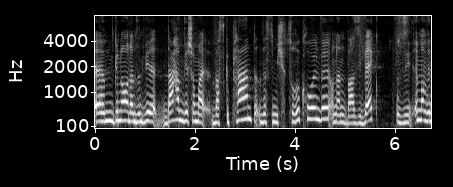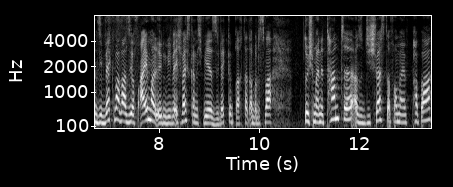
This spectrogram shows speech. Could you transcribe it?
ähm, genau, dann sind wir, da haben wir schon mal was geplant, dass sie mich zurückholen will. Und dann war sie weg. Sie, immer wenn sie weg war, war sie auf einmal irgendwie weg. Ich weiß gar nicht, wie er sie weggebracht hat, aber das war durch meine Tante, also die Schwester von meinem Papa.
